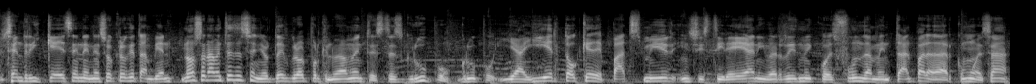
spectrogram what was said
se enriquecen, en eso. Creo que también, no solamente es el señor Dave Grohl, porque nuevamente este es grupo, grupo, y ahí el toque de Pat Smear, insistiré, a nivel rítmico es fundamental para dar como esa,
